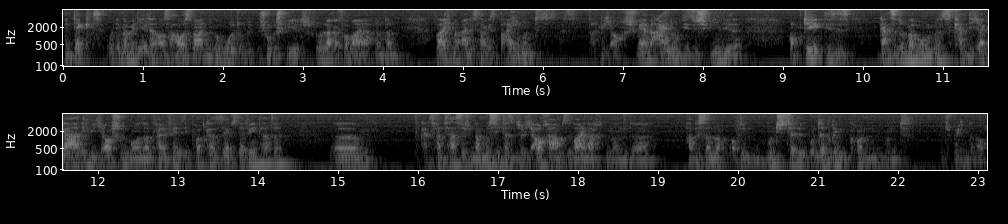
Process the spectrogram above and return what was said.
entdeckt und immer wenn die Eltern außer Haus waren, geholt und schon gespielt, schon lange vor Weihnachten. Und dann war ich mal eines Tages bei ihm und das hat mich auch schwer beeindruckt, dieses Spiel, diese Optik, dieses Ganze drumherum, das kannte ich ja gar nicht, wie ich auch schon bei unserem Final Fantasy Podcast selbst erwähnt hatte. Ähm, ganz fantastisch und dann musste ich das natürlich auch haben zu Weihnachten und äh, habe es dann noch auf den Wunschzettel unterbringen können und entsprechend dann auch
